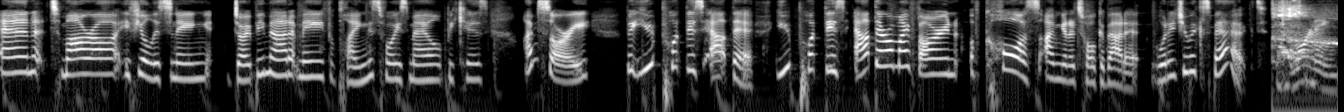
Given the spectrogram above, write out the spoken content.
And Tamara, if you're listening, don't be mad at me for playing this voicemail because I'm sorry, but you put this out there. You put this out there on my phone. Of course, I'm going to talk about it. What did you expect? Warning.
